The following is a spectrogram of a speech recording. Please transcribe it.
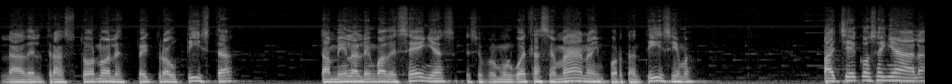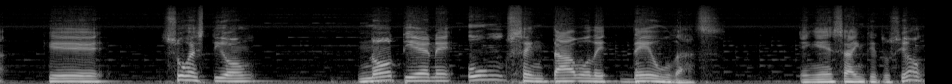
la del trastorno del espectro autista, también la lengua de señas que se promulgó esta semana, importantísima. Pacheco señala que su gestión no tiene un centavo de deudas en esa institución.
